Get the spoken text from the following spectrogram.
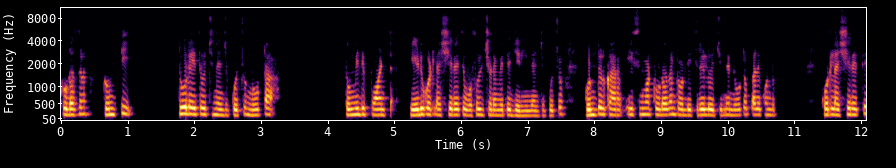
2022లో అయితే వచ్చిందని చెప్పుకోవచ్చు. 109.7 కోట్ల షేర్ అయితే వసూలు చేయడం అయితే జరిగిందని చెప్పుకోవచ్చు 'గుంటూరు కారం' ఈ సినిమా 2023లో వచ్చింది. 111 కోట్ల షేర్ అయితే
